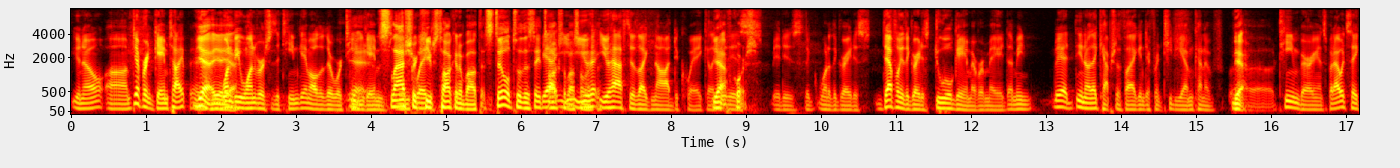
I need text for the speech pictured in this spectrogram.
You know, um, different game type. Yeah, yeah, One v one versus a team game. Although there were team Yeah, games. Slasher keeps talking about that. Still to this day, yeah, talks about you, like you have to like nod to Quake. Like, Yeah, it of is- course. It is the, one of the greatest, definitely the greatest duel game ever made. I mean, they had, you know, they capture the flag in different TDM kind of uh, Yeah. team variants, but I would say,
